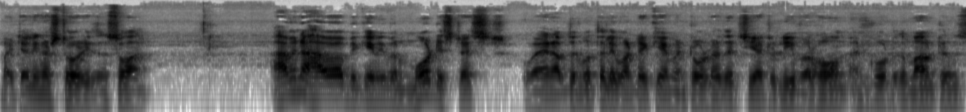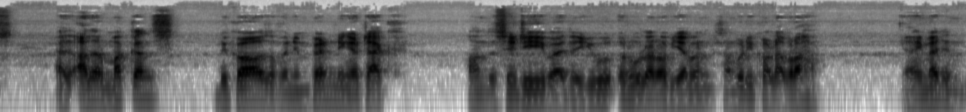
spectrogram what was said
by telling her stories and so on. Amina, however, became even more distressed when Abdul Muttalib one day came and told her that she had to leave her home and go to the mountains as other Makkans because of an impending attack on the city by the ruler of Yemen, somebody called Abraha. Yeah, imagine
